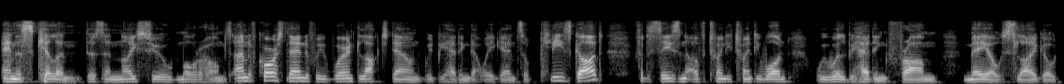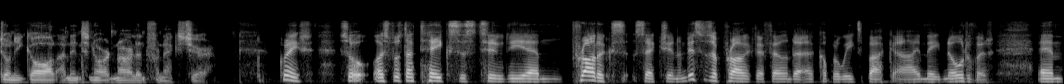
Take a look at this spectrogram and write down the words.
Enniskillen, there's a nice few motorhomes. And of course, then if we weren't locked down, we'd be heading that way again. So please God, for the season of 2021, we will be heading from Mayo, Sligo, Donegal, and into Northern Ireland for next year. Great. So I suppose that takes us to the um, products section, and this is a product I found a, a couple of weeks back. I made note of it. Um,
